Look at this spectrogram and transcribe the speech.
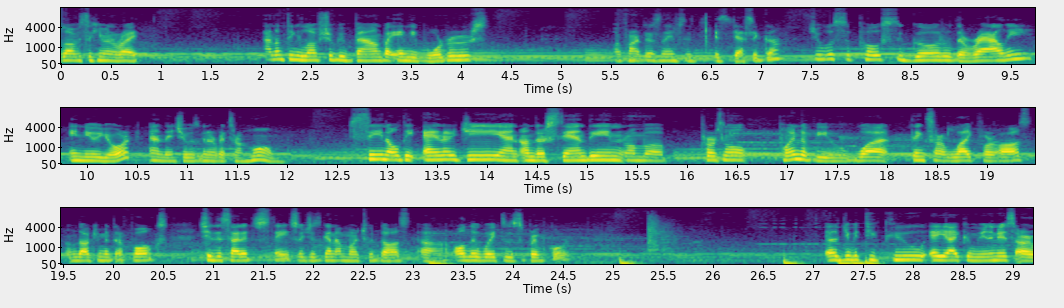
Love is a human right. I don't think love should be bound by any borders. My partner's name is Jessica. She was supposed to go to the rally in New York and then she was gonna return home. Seeing all the energy and understanding from a personal point of view what things are like for us undocumented folks, she decided to stay. So she's gonna march with us uh, all the way to the Supreme Court. LGBTQAI communities are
